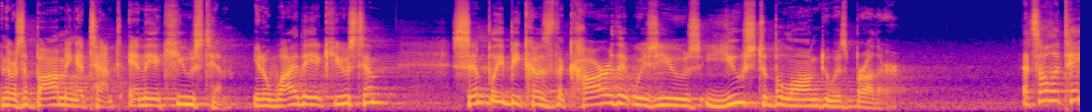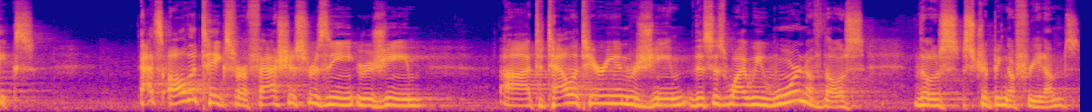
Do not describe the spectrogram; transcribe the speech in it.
and there was a bombing attempt, and they accused him. You know why they accused him? Simply because the car that was used used to belong to his brother. That's all it takes. That's all it takes for a fascist regime uh, totalitarian regime. This is why we warn of those, those stripping of freedoms.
